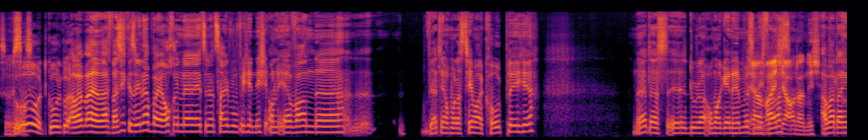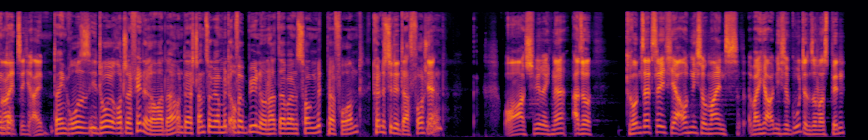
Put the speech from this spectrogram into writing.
So ist gut, das. gut, gut. Aber äh, was, was ich gesehen habe, war ja auch in der, jetzt in der Zeit, wo wir hier nicht on air waren, äh, wir hatten ja auch mal das Thema Coldplay hier. Ne, dass äh, du da auch mal gerne hin willst. Ja, war warst. ich ja auch noch nicht. Aber dein, dein, dein großes Idol Roger Federer war da und der stand sogar mit auf der Bühne und hat da beim Song mitperformt. Könntest du dir das vorstellen? Ja. Boah, schwierig, ne? Also grundsätzlich ja auch nicht so meins, weil ich ja auch nicht so gut in sowas bin.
